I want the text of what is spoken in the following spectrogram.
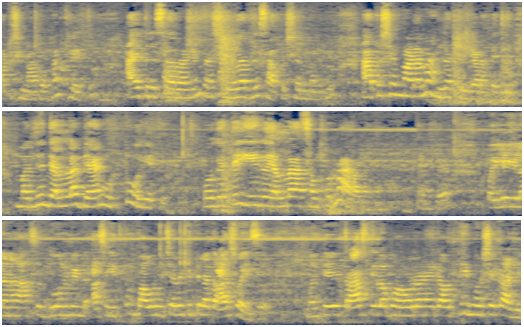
ಆಪ್ರೇಷನ್ ಆಗ್ಬೇಕಂತ ಹೇಳ್ತು. ಆಯ್ತು ರೀ ಸರ್ ಆಗಿಂದ ಶನಿವಾರ ದಿವಸ ಆಪ್ರೇಷನ್ ಮಾಡಿದ್ವಿ ಆಪ್ರೇಷನ್ ಮಾಡೋಣ ಹಂಗೆ ತಿರುಗಾಡಕೈತಿ ಮೊದಲಿಂದ ಎಲ್ಲ ಬ್ಯಾನ್ ಒಟ್ಟು ಹೋಗೈತಿ ಹೋಗೈತಿ ಈಗ ಎಲ್ಲ संपूर्ण आरामागैती म्हणजे पहिले हिला ना असं दोन मिनिट असं इथून पाऊल उचललं की तिला त्रास व्हायचं मग ते त्रास तिला भावलं नाही का तीन वर्षे काढली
